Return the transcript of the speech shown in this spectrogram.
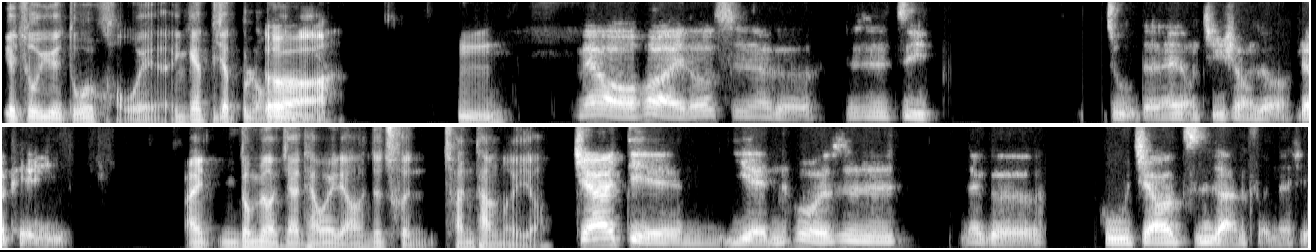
越做越多口味了，应该比较不容易。对啊，嗯，没有，我后来都吃那个，就是自己煮的那种鸡胸肉，比较便宜。哎，你都没有加调味料，就纯川汤而已哦。加一点盐或者是那个胡椒、孜然粉那些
